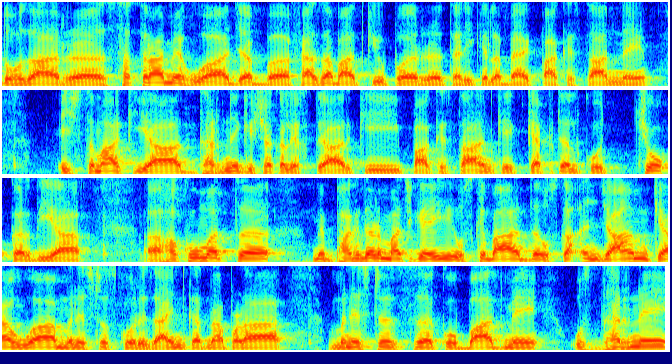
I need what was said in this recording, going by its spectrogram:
2017 में हुआ, जब फैज़ाबाद के ऊपर तहरीक लबैक पाकिस्तान ने इज्तम किया, धरने की शक्ल इख्तियार की, पाकिस्तान के कैपिटल को चौक कर दिया। हुकूमत में भगदड़ मच गई। उसके बाद उसका अंजाम क्या हुआ? मिनिस्टर्स को रिज़ाइन करना पड़ा। मिनिस्टर्स को बाद में उस धरने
